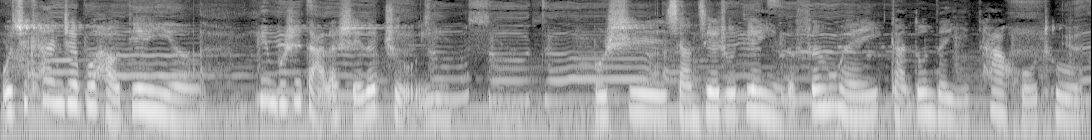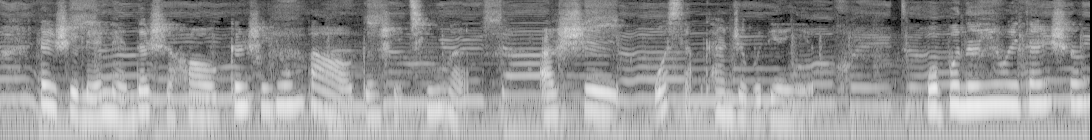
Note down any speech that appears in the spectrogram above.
我去看这部好电影，并不是打了谁的主意，不是想借助电影的氛围感动得一塌糊涂、泪水连连的时候跟谁拥抱、跟谁亲吻，而是我想看这部电影。我不能因为单身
